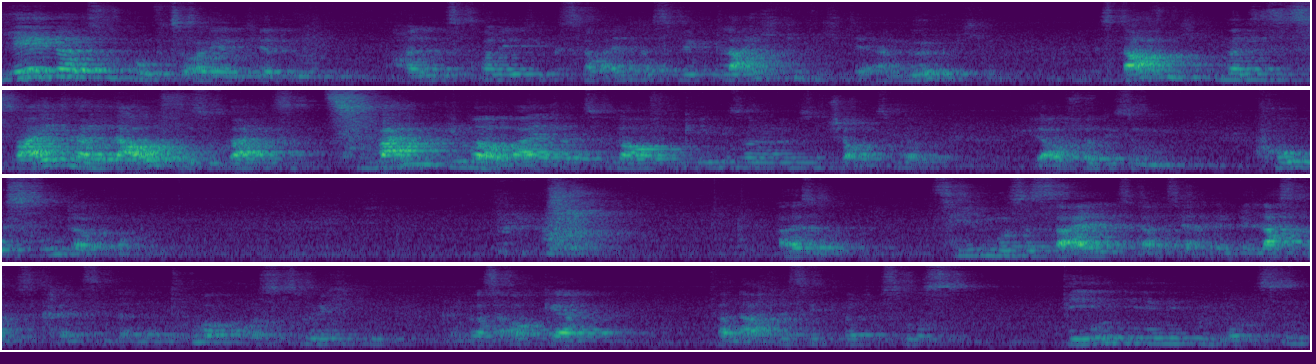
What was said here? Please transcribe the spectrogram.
jeder zukunftsorientierten Handelspolitik sein, dass wir Gleichgewichte ermöglichen. Es darf nicht immer dieses Weiterlaufen, sogar diesen Zwang, immer weiter zu laufen geben, sondern wir müssen schauen, dass wir ja, von diesem Koks runterkommen. Also, Ziel muss es sein, das Ganze an den Belastungsgrenzen der Natur auszurichten. Und was auch gern vernachlässigt wird, es muss denjenigen nutzen,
